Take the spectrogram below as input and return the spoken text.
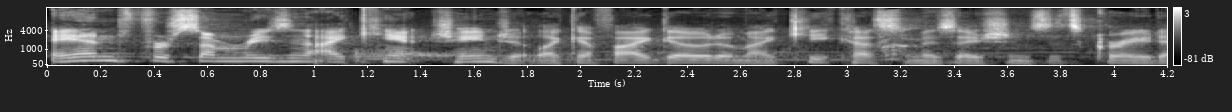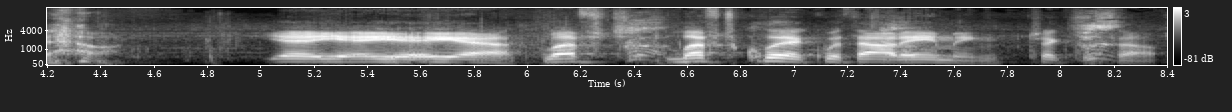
And for some reason I can't change it. Like if I go to my key customizations, it's grayed out. Yeah, yeah, yeah, yeah. Left left click without aiming. Check this out.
